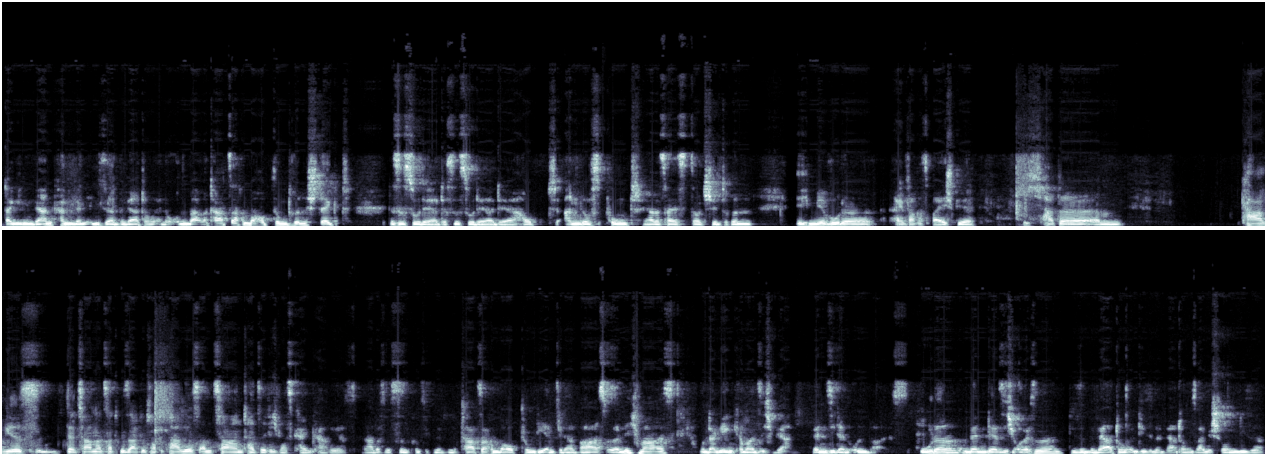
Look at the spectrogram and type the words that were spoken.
dagegen wehren kann, wenn in dieser Bewertung eine unbare Tatsachenbehauptung drinsteckt. Das ist so der, das ist so der, der Hauptangriffspunkt. Ja, das heißt, dort steht drin, ich, mir wurde, einfaches Beispiel, ich hatte ähm, Karies, der Zahnarzt hat gesagt, ich habe Karies am Zahn, tatsächlich war es kein Karies. Ja, das ist im Prinzip eine Tatsachenbehauptung, die entweder wahr ist oder nicht wahr ist und dagegen kann man sich wehren, wenn sie dann unwahr ist. Oder wenn der sich äußere, diese Bewertung, und diese Bewertung sage ich schon, diese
